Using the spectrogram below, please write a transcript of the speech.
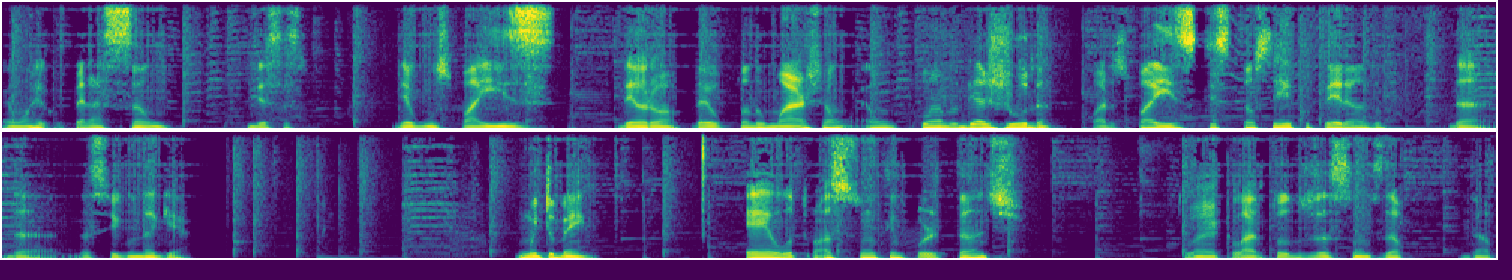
É uma recuperação dessas, de alguns países da Europa. Daí o plano Marshall é um plano de ajuda para os países que estão se recuperando da, da, da Segunda Guerra. Muito bem. É outro assunto importante. É claro, todos os assuntos da, da,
